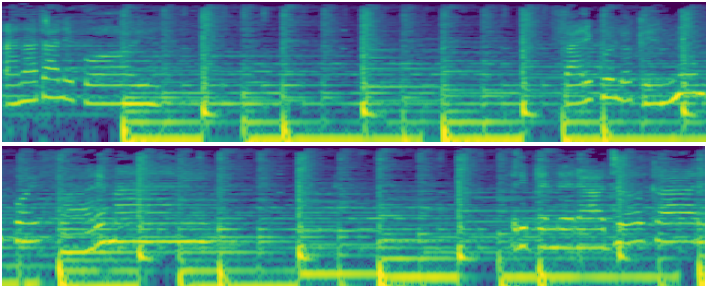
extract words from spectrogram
A Natale puoi fare quello che non puoi fare mai, riprendere a giocare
